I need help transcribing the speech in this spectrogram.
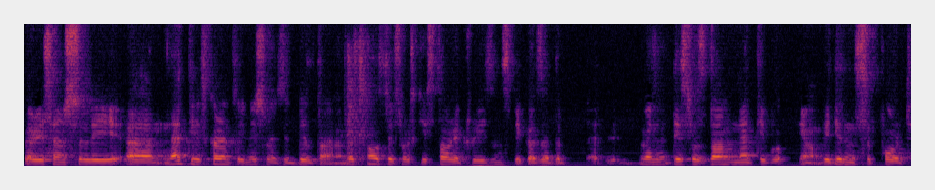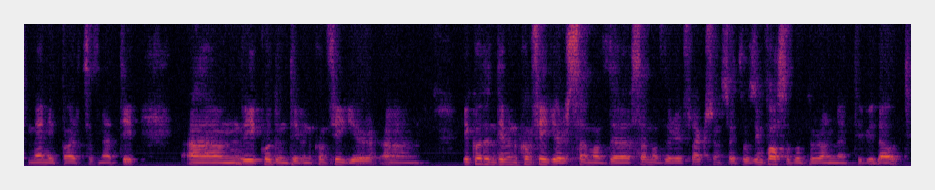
where essentially um, is currently initialized in build time, and that's mostly for historic reasons because the when this was done, Netty you know we didn't support many parts of Netty. Um, we couldn't even configure um, we couldn't even configure some of the some of the reflections, so it was impossible to run Netty without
